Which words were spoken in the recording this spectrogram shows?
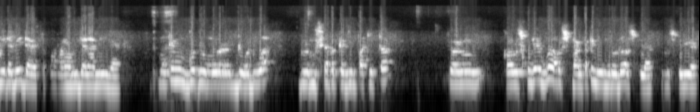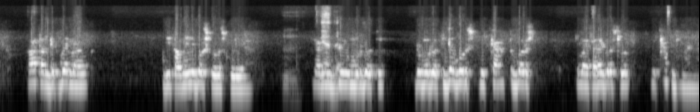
beda-beda setiap orang menjalaninya. Betul. Mungkin gue di umur 22 belum bisa dapat gaji 4 juta. Dan kalau lulus kuliah gue harus mantapin di umur 22 harus kuliah, lulus kuliah. Karena target gue emang di tahun ini gue harus lulus kuliah. Hmm. Dan ada di umur 23, di umur 23 gue harus nikah. Tuh gue harus gimana caranya gue harus lu- nikah apa gimana?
